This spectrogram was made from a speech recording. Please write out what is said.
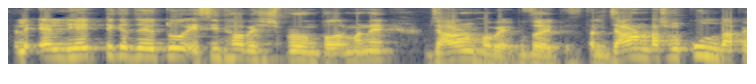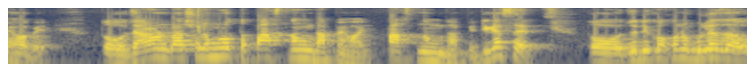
তাহলে অ্যালডিহাইড থেকে যেহেতু অ্যাসিড হবে শেষ পর্যন্ত, তার মানে জারণ হবে, বোঝা যাইতেছে। তাহলে জারণটা আসলে কোন ধাপে হবে? তো জারণটা আসলে মূলত পাঁচ নং ধাপে হয়, পাঁচ নং ধাপে, ঠিক আছে? তো যদি কখনো ভুলে যাও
